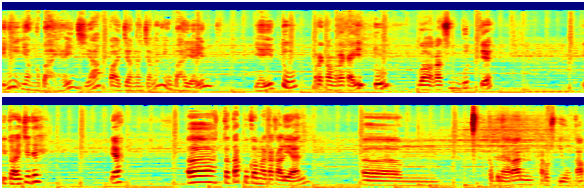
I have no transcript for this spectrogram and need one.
Ini yang ngebahayain siapa? Jangan-jangan yang bahayain yaitu mereka-mereka itu. Gua akan sebut ya itu aja deh ya uh, tetap buka mata kalian um, kebenaran harus diungkap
